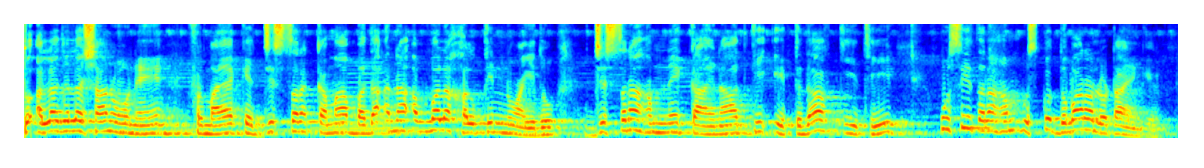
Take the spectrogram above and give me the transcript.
तो अल्लाह जल्ला शाह ने फरमाया कि जिस तरह कमा बदाना अव्वल खलकिन नुआदो जिस तरह हमने कायनात की इब्तदा की थी उसी तरह हम उसको दोबारा लौटाएँगे।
